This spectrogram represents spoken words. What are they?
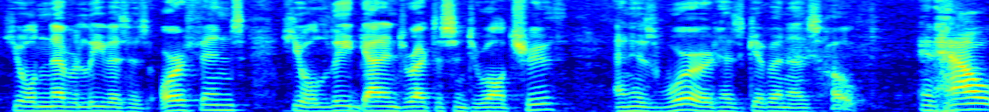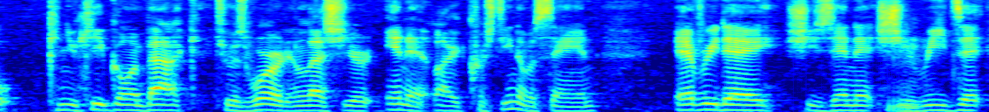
He will never leave us as orphans. He will lead, guide, and direct us into all truth, and His Word has given us hope. And how can you keep going back to his word unless you're in it? Like Christina was saying, every day she's in it, she mm-hmm. reads it.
